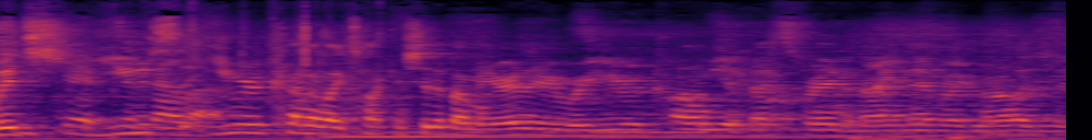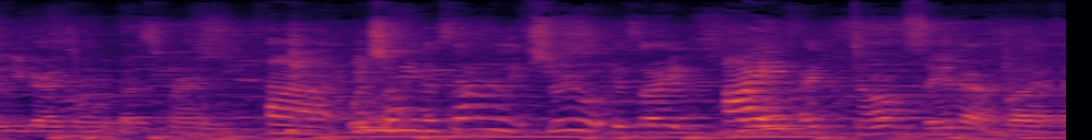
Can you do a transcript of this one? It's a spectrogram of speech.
relationship you develop? s- you were kind of like talking shit about me earlier, where you were calling me a best friend, and I never acknowledged that you guys were the best friend. Uh, Which I mean, it's not really true because I, I- I I don't say that, but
